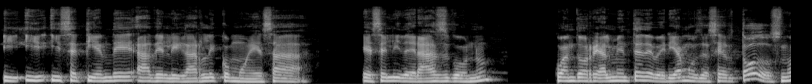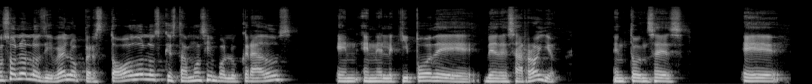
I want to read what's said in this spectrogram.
y, y se tiende a delegarle como esa, ese liderazgo, ¿no? Cuando realmente deberíamos de hacer todos, no solo los developers, todos los que estamos involucrados en, el equipo de, desarrollo. Entonces, eh,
